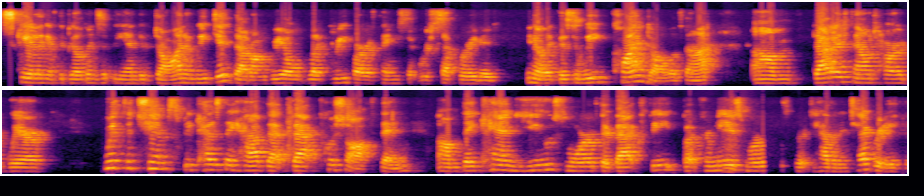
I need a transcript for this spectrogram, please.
scaling of the buildings at the end of dawn, and we did that on real like rebar things that were separated, you know, like this, and we climbed all of that. Um, that I found hard. Where with the chimps, because they have that back push off thing, um, they can use more of their back feet. But for me, as more for it to have an integrity,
